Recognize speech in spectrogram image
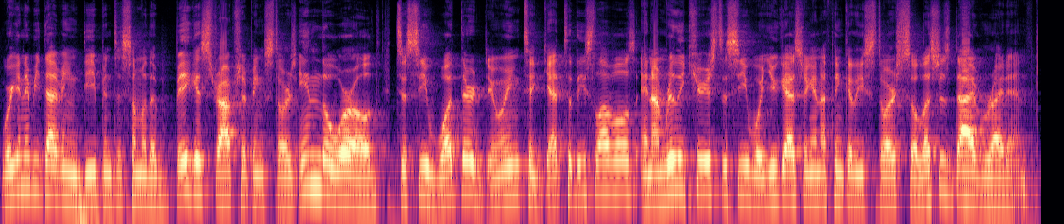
we're going to be diving deep into some of the biggest dropshipping stores in the world to see what they're doing to get to these levels. And I'm really curious to see what you guys are going to think of these stores. So let's just dive right in.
